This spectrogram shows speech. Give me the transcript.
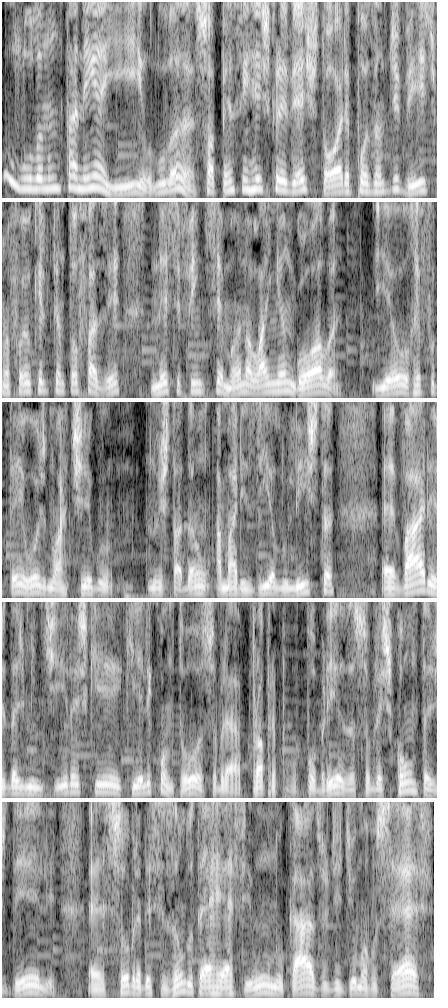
O Lula não está nem aí. O Lula só pensa em reescrever a história posando de vítima. Foi o que ele tentou fazer nesse fim de semana lá em Angola. E eu refutei hoje no artigo no Estadão, a Marizia Lulista, é, várias das mentiras que, que ele contou sobre a própria pobreza, sobre as contas dele, é, sobre a decisão do TRF1 no caso de Dilma Rousseff.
